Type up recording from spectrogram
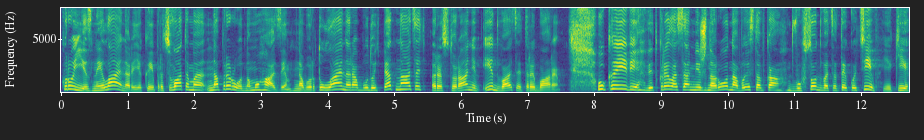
круїзний лайнер, який працюватиме на природному газі. На борту лайнера будуть 15 ресторанів і 23 бари. У Києві відкрилася міжнародна виставка 220 котів, які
